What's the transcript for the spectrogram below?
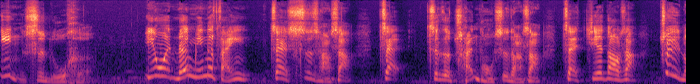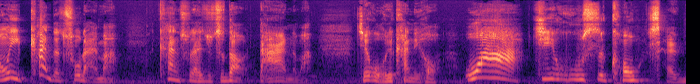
应是如何，因为人民的反应在市场上，在这个传统市场上，在街道上最容易看得出来嘛，看出来就知道答案了嘛。结果我就看了以后。哇，几乎是空城。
